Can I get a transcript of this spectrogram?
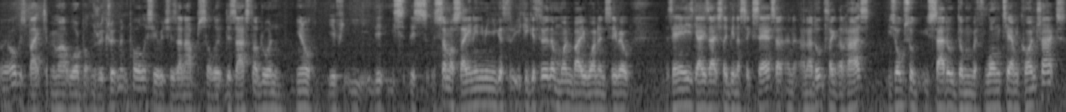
It all goes back to Mark Warburton's recruitment policy, which is an absolute disaster. Drone, you know, if you, the, summer signing, I mean, you go through, you could go through them one by one and say, well, has any of these guys actually been a success? And, and I don't think there has. He's also saddled them with long-term contracts.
